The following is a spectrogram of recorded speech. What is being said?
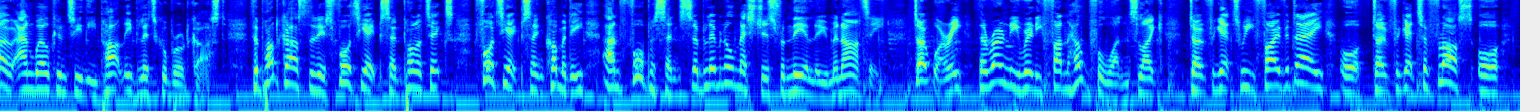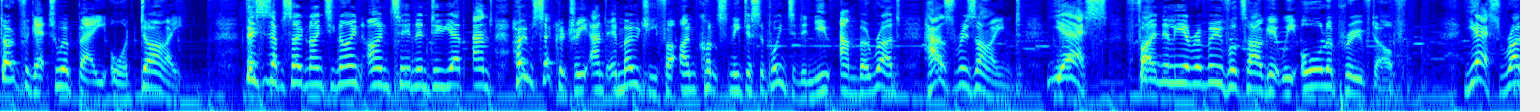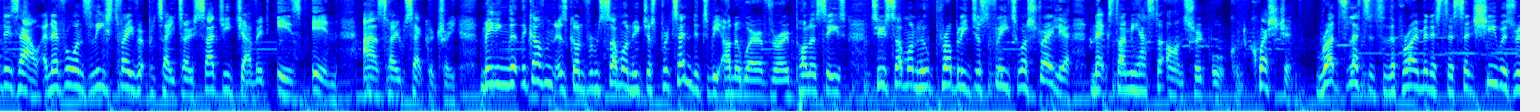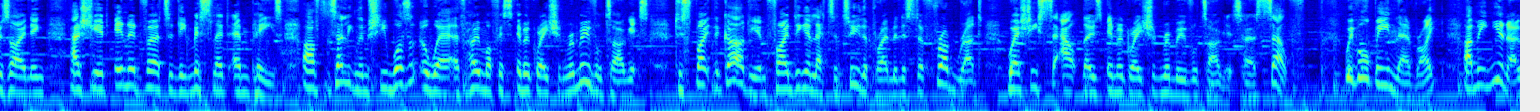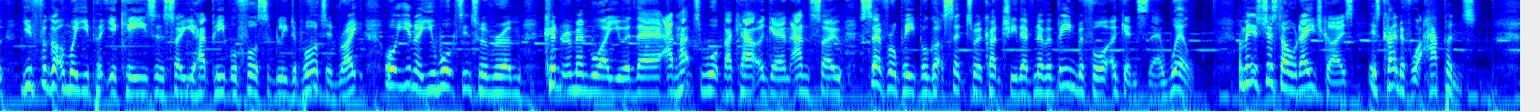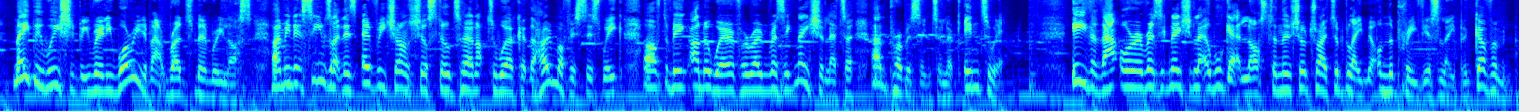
Hello and welcome to the Partly Political Broadcast, the podcast that is 48% politics, 48% comedy, and 4% subliminal messages from the Illuminati. Don't worry, they're only really fun, helpful ones like don't forget to eat five a day, or don't forget to floss, or don't forget to obey or die. This is episode 99. I'm Tiernan Douieb, and Home Secretary and emoji for I'm constantly disappointed in you, Amber Rudd, has resigned. Yes, finally a removal target we all approved of. Yes, Rudd is out, and everyone's least favourite potato, Sajid Javid, is in as Home Secretary, meaning that the government has gone from someone who just pretended to be unaware of their own policies to someone who'll probably just flee to Australia next time he has to answer an awkward question. Rudd's letter to the Prime Minister said she was resigning as she had inadvertently misled MPs after telling them she wasn't aware of Home Office immigration removal targets, despite The Guardian finding a letter to the Prime Minister from Rudd where she set out those immigration removal targets herself. We've all been there, right? I mean, you know, you've forgotten where you put your keys and so you had people forcibly deported, right? Or, you know, you walked into a room, couldn't remember why you were there, and had to walk back out again, and so several people got sent to a country they've never been before against their will. I mean, it's just old age, guys. It's kind of what happens. Maybe we should be really worried about Rudd's memory loss. I mean, it seems like there's every chance she'll still turn up to work at the Home Office this week after being unaware of her own resignation letter and promising to look into it. Either that or a resignation letter will get lost and then she'll try to blame it on the previous Labour government.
